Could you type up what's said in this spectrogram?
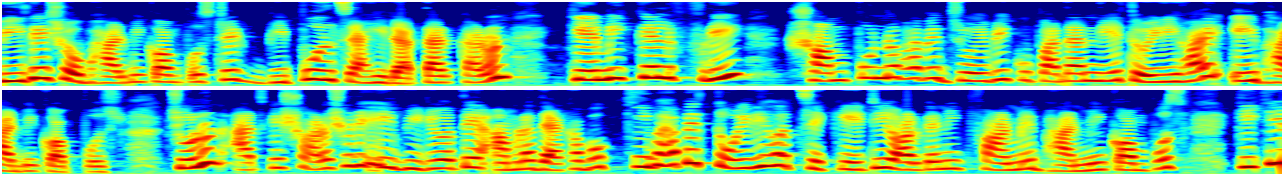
বিদেশেও ভার্মি কম্পোস্টের বিপুল চাহিদা। তার কারণ কেমিক্যাল ফ্রি, সম্পূর্ণভাবে জৈবিক উপাদান দিয়ে তৈরি হয় এই ভার্মি কম্পোস্ট। চলুন আজকে সরাসরি এই ভিডিওতে আমরা দেখাবো কীভাবে তৈরি হচ্ছে কেটি অর্গানিক ফার্মে ভার্মি কম্পোস্ট কি কি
